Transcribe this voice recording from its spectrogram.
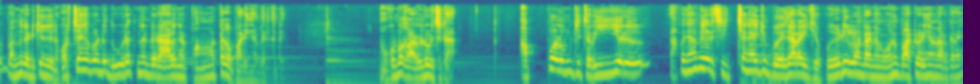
വന്ന് കടിക്കുകയും ചെയ്യില്ല കുറച്ച് കഴിഞ്ഞപ്പോൾ ഉണ്ട് ദൂരത്ത് നിന്നുണ്ട് ഒരാളിങ്ങനെ പാട്ടൊക്കെ പാടി ഇങ്ങനെ വരുന്നുണ്ട്. നോക്കുമ്പോൾ കള്ളുടിച്ചിട്ടാ അപ്പോഴും ചെറിയൊരു അപ്പോൾ ഞാൻ വിചാരിച്ചു ഇച്ചങ്ങായിക്കും ബേജാറായിരിക്കും. പേടിയുള്ളതുകൊണ്ടാണ് ഓനും പാട്ട് പഠിക്കാൻ നടക്കുന്നത്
